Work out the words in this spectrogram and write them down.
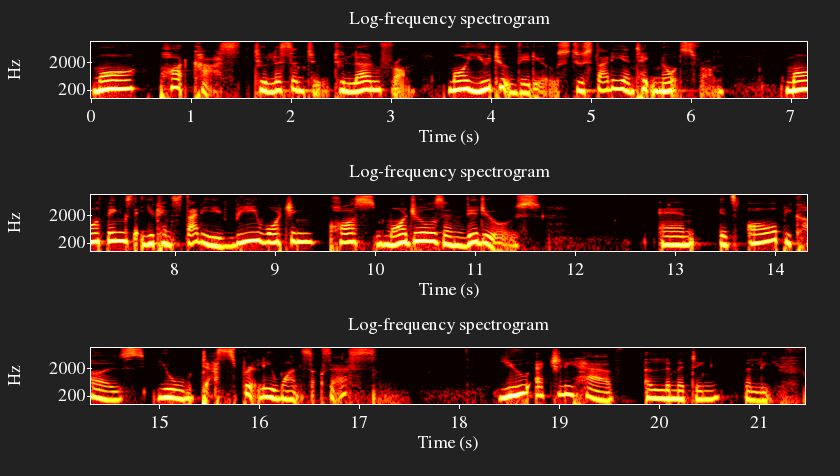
more podcasts to listen to, to learn from, more YouTube videos to study and take notes from, more things that you can study, re watching course modules and videos. And it's all because you desperately want success. You actually have a limiting belief.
